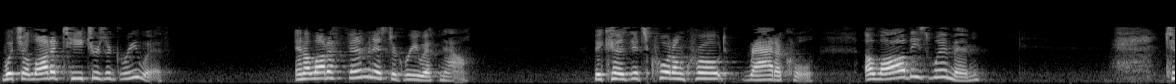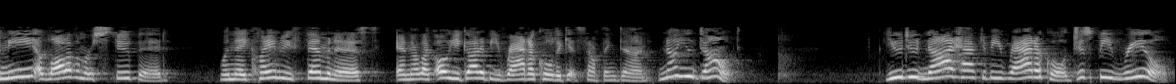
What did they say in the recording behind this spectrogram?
which a lot of teachers agree with. And a lot of feminists agree with now. Because it's quote unquote radical. A lot of these women to me, a lot of them are stupid when they claim to be feminist and they're like, oh, you gotta be radical to get something done. No, you don't. You do not have to be radical. Just be real.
